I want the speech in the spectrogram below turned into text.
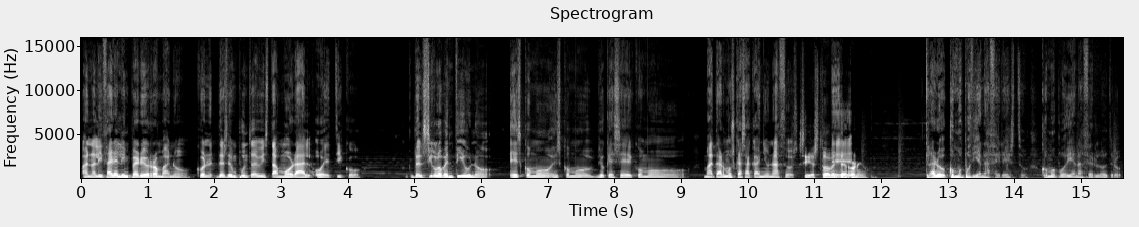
analizar el imperio romano desde un punto de vista moral o ético del siglo XXI es como, es como, yo qué sé, como matar moscas a cañonazos. Sí, es totalmente eh, erróneo. Claro, ¿cómo podían hacer esto? ¿Cómo podían hacer lo otro?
